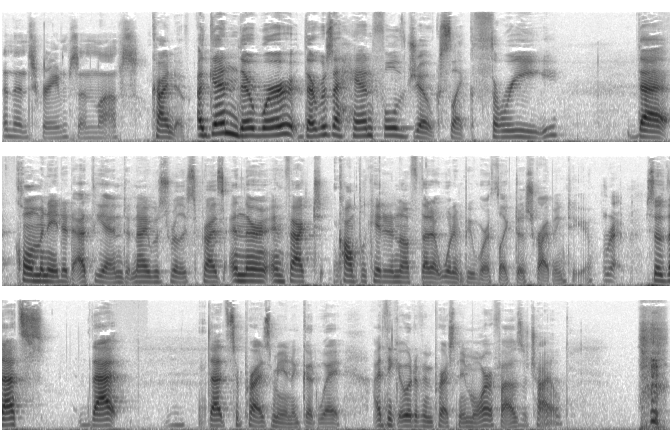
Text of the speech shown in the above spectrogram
and then screams and laughs. kind of. Again there were there was a handful of jokes like three that culminated at the end and i was really surprised. And they're in fact complicated enough that it wouldn't be worth like describing to you. Right. so that's that that surprised me in a good way. I think it would have impressed me more if i was a child.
